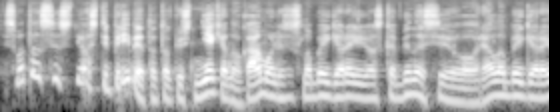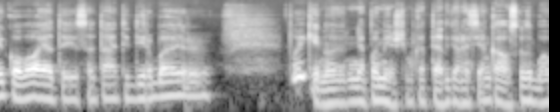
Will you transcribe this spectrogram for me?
jis va tas, jis, jo stiprybė, ta tokius niekieno kamolius, jis labai gerai juos kabinasi, ore labai gerai kovoja, tai jis tą atidirba ir puikiai, nu, nepamirškim, kad Edgaras Jankauskas buvo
